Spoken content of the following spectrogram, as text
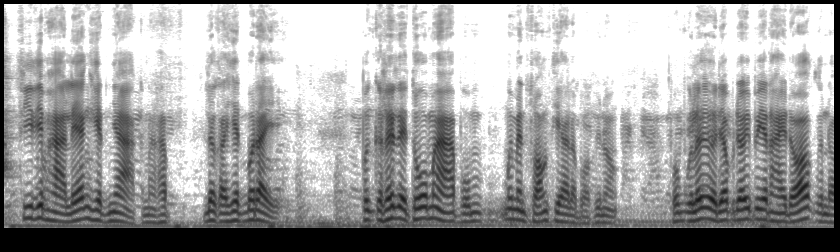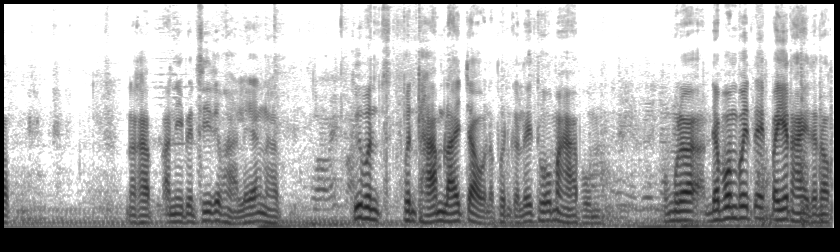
45แรงเฮ็ดยากนะครับแล้วก็เฮ็ดบ่ได้เพิ่นก็เลยได้โทรมาหาผมเมื่อแม่นสองเที่ยแล้วบอกพี่น้อง ผมก็เลยเออเดี๋ยวเดี๋ยวไปเปลี่ยนไฮดอกกันดอกนะครับ อันนี้เป็นซีสิบหาแรงนะครับ คือเพิ่นเพิ่นถามหลายเจ้าแล้วเพิ่นก็เลยโทรมาหาผม ผมก็เลยว่าเดี๋ยวผมไปไปเฮ็ดให้กันดอก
